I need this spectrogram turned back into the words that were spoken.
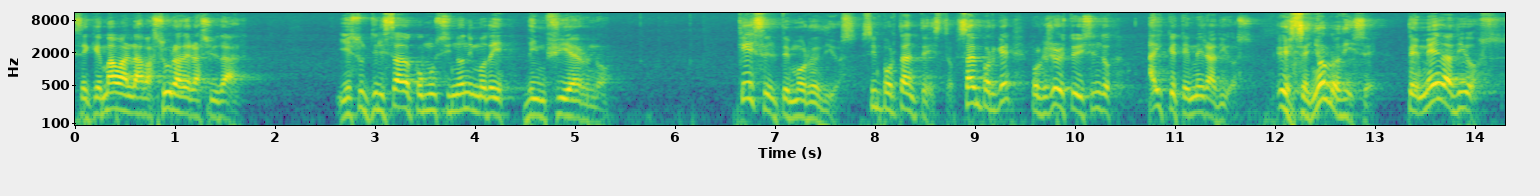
se quemaban las basuras de la ciudad. Y es utilizado como un sinónimo de, infierno. ¿Qué es el temor de Dios? Es importante esto. ¿Saben por qué? Porque yo le estoy diciendo, hay que temer a Dios. El Señor lo dice, temed a Dios.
